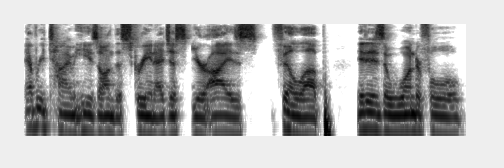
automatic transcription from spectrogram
Every time he is on the screen, I just, your eyes fill up it is a wonderful,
